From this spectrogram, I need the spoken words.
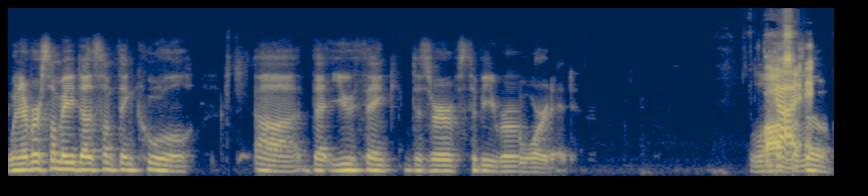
Whenever somebody does something cool uh, that you think deserves to be rewarded. Awesome. Got it. So,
